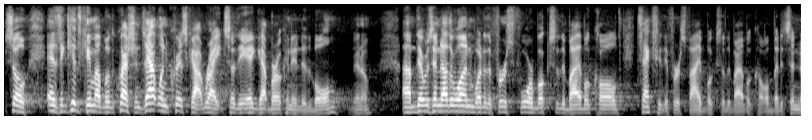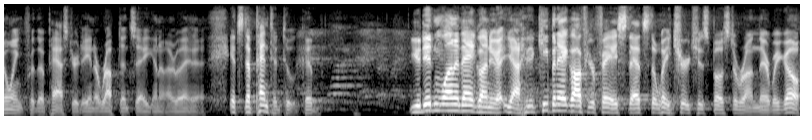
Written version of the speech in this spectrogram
So as the kids came up with questions, that one Chris got right, so the egg got broken into the bowl, you know. Um, there was another one, one of the first four books of the Bible called, it's actually the first five books of the Bible called, but it's annoying for the pastor to interrupt and say, you know, uh, it's the Pentateuch. You didn't want an egg on your, yeah, keep an egg off your face. That's the way church is supposed to run. There we go.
